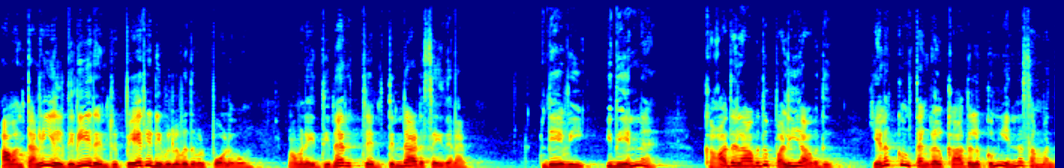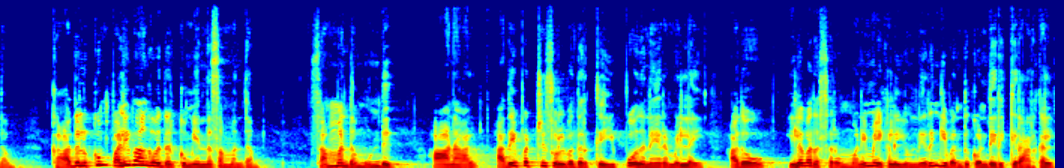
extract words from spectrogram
அவன் தலையில் திடீரென்று பேரிடி விழுவது போலவும் அவனை திணற திண்டாட செய்தன. தேவி இது என்ன? காதலாவது பழியாவது? எனக்கும் தங்கள் காதலுக்கும் என்ன சம்பந்தம்? காதலுக்கும் பழி வாங்குவதற்கும் என்ன சம்பந்தம்? சம்பந்தம் உண்டு. ஆனால் அதை பற்றி சொல்வதற்கு இப்போது நேரமில்லை. அதோ இளவரசரும் மணிமேகலையும் நெருங்கி வந்து கொண்டிருக்கிறார்கள்.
